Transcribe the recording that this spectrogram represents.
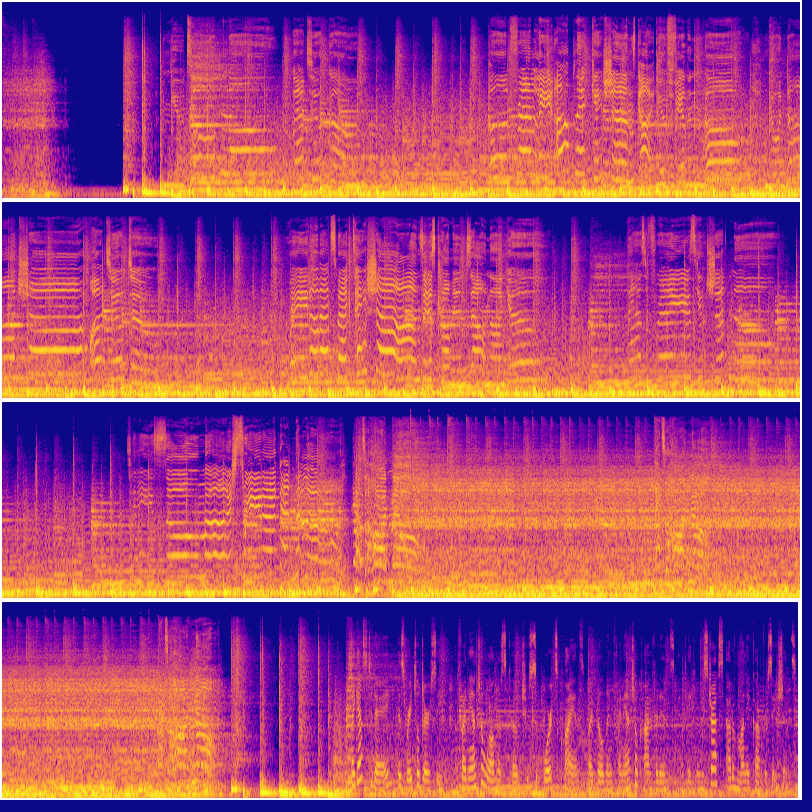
Rachel Durci, a financial wellness coach who supports clients by building financial confidence and taking the stress out of money conversations.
